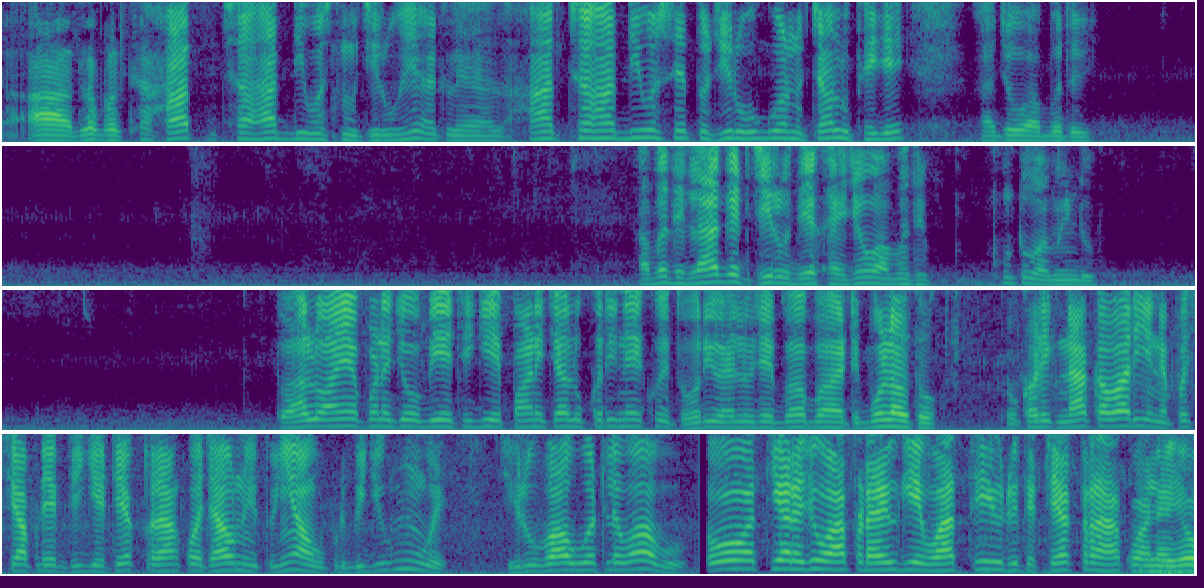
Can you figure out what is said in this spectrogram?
આ લગભગ સાત, છ, સાત દિવસનું જીરું છે, એટલે સાત, છ, સાત દિવસે તો જીરું ઉગવાનું ચાલુ થઈ જાય. આ જો આ બધું આ બધી લાગેટ જીરું દેખાય, જો આ બધું ફૂટવા મીંડું તો હાલો અહીંયા પણ જો બે જગ્યાએ પાણી ચાલુ કરી નાખ્યું ધોર્યું આવેલું બહ બહાટી બોલાવતો. તો ઘડીક નાકા વારીએ ને પછી આપણે એક જગ્યાએ ટ્રેક્ટર આંકવા જાવ નહીં તો અહીંયા પડે, બીજું શું હોય? જીરું વાવવું એટલે વાવવું તો અત્યારે જો આપણે આવી ગઈ વાત થઈ એવી રીતે ટ્રેક્ટર હાંકવાની. જો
